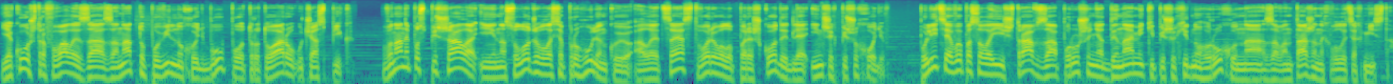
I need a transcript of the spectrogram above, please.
яку оштрафували за занадто повільну ходьбу по тротуару у час пік. Вона не поспішала і насолоджувалася прогулянкою, але це створювало перешкоди для інших пішоходів. Поліція виписала їй штраф за порушення динаміки пішохідного руху на завантажених вулицях міста.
